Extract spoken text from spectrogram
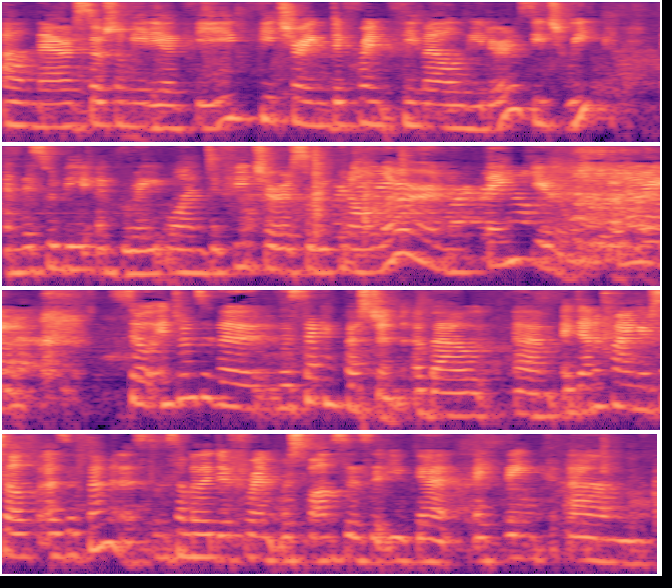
on their social media feed featuring different female leaders each week. And this would be a great one to feature so we can all learn. Thank you. Great. So, in terms of the, the second question about um, identifying yourself as a feminist and some of the different responses that you get, I think um,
